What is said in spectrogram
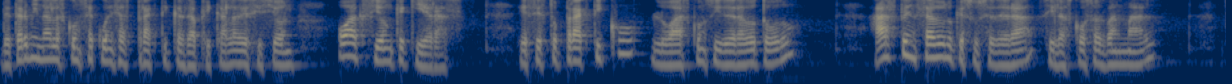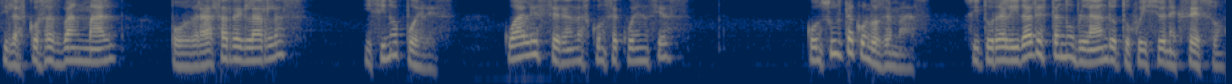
determinar las consecuencias prácticas de aplicar la decisión o acción que quieras. ¿Es esto práctico? ¿Lo has considerado todo? ¿Has pensado lo que sucederá si las cosas van mal? Si las cosas van mal, ¿podrás arreglarlas? Y si no puedes, ¿cuáles serán las consecuencias? Consulta con los demás. Si tu realidad está nublando tu juicio en exceso,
